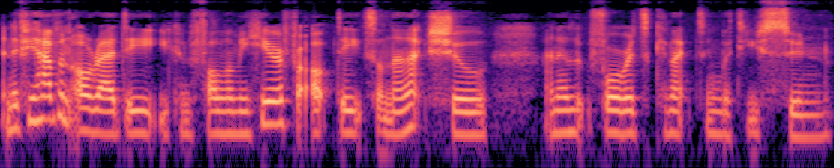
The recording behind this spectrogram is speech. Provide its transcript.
And if you haven't already, you can follow me here for updates on the next show, and I look forward to connecting with you soon.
